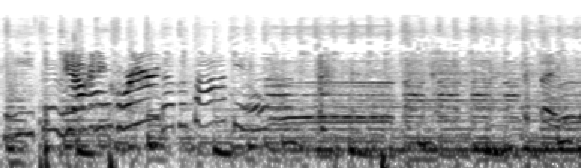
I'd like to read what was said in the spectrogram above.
Do you have any quarters?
